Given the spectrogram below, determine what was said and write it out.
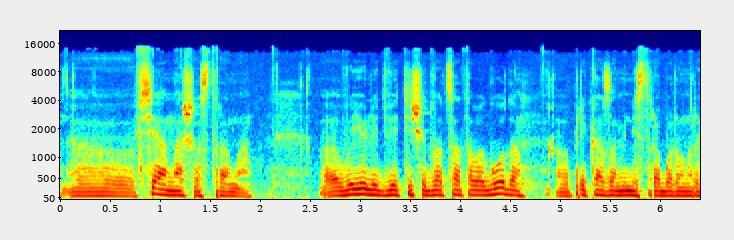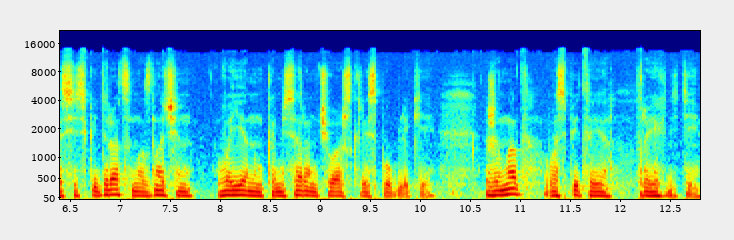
э, – вся наша страна. Э, в июле 2020 года приказом министра обороны Российской Федерации назначен военным комиссаром Чувашской Республики. Женат, воспитывая троих детей.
